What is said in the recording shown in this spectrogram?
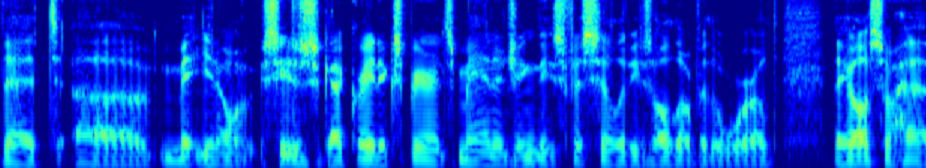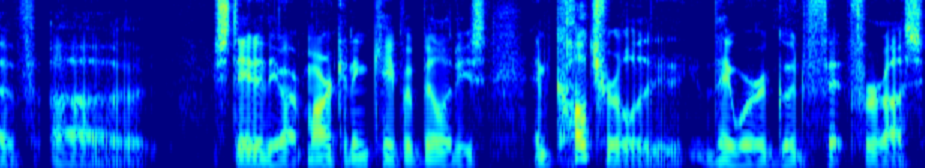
That uh, you know, Caesars got great experience managing these facilities all over the world. They also have uh, state of the art marketing capabilities, and culturally, they were a good fit for us.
